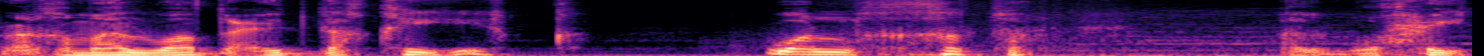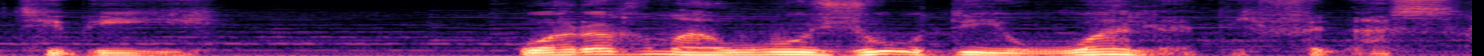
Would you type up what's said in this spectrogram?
رغم الوضع الدقيق والخطر المحيط بي. ورغم وجود ولدي في الأسر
